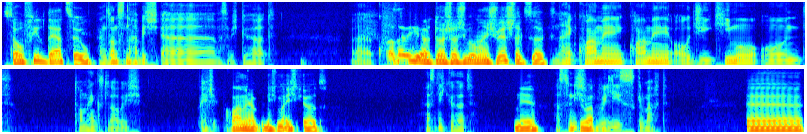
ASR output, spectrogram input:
So viel dazu. Ansonsten habe ich, äh, was habe ich gehört? Äh, Was habe ich gehört? Du hast was über meine Schwester gesagt. Nein, Kwame, Kwame, OG Kimo und Tom Hanks, glaube ich. Kwame habe nicht mal ich gehört. Hast nicht gehört? Nee. Hast du nicht so Releases gemacht? Äh,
